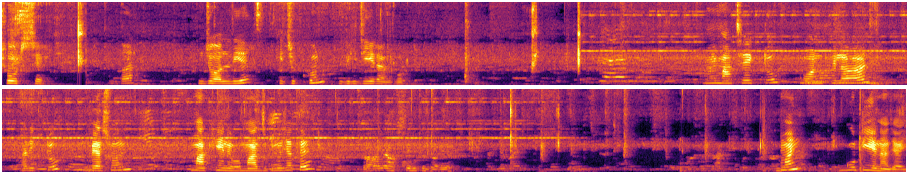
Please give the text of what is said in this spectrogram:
সর্ষে, এবার জল দিয়ে কিছুক্ষণ ভিজিয়ে রাখব। আমি মাছে একটু কর্নফ্লাওয়ার আর একটু বেসন মাখিয়ে নেব মাছগুলো যাতে গুটিয়ে না যায়।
